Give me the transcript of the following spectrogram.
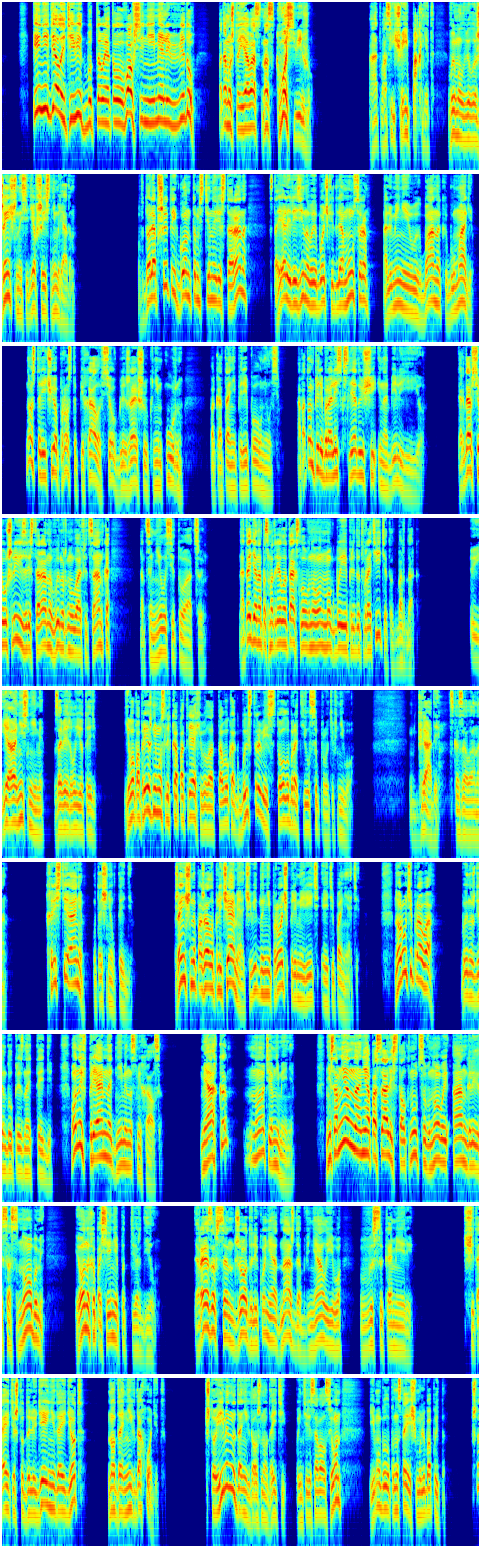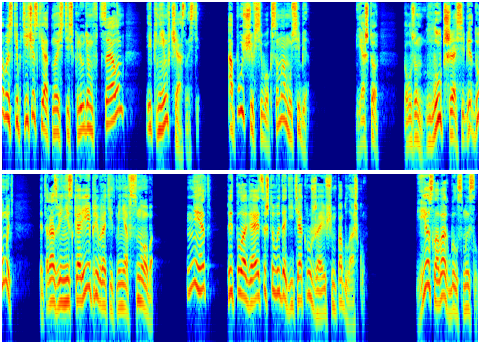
«И не делайте вид, будто вы этого вовсе не имели в виду, потому что я вас насквозь вижу». «А от вас еще и пахнет», — вымолвила женщина, сидевшая с ним рядом. Вдоль обшитой гонтом стены ресторана стояли резиновые бочки для мусора, алюминиевых банок и бумаги. Но старичье просто пихало все в ближайшую к ним урну, пока та не переполнилась а потом перебрались к следующей и набили ее. Когда все ушли из ресторана, вынырнула официантка, оценила ситуацию. На Тедди она посмотрела так, словно он мог бы и предотвратить этот бардак. «Я не с ними», — заверил ее Тедди. Его по-прежнему слегка потряхивало от того, как быстро весь стол обратился против него. «Гады», — сказала она. «Христиане», — уточнил Тедди. Женщина пожала плечами, очевидно, не прочь примирить эти понятия. Но Рути права, вынужден был признать Тедди. Он и впрямь над ними насмехался. Мягко, но тем не менее. Несомненно, они опасались столкнуться в Новой Англии со снобами, и он их опасения подтвердил. Тереза в Сент-Джо далеко не однажды обвиняла его в высокомерии. Считаете, что до людей не дойдет, но до них доходит. Что именно до них должно дойти? Поинтересовался он, ему было по-настоящему любопытно. Что вы скептически относитесь к людям в целом и к ним в частности, а пуще всего к самому себе. Я что, должен лучше о себе думать? Это разве не скорее превратит меня в сноба? Нет, предполагается, что вы дадите окружающим поблажку. В ее словах был смысл.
